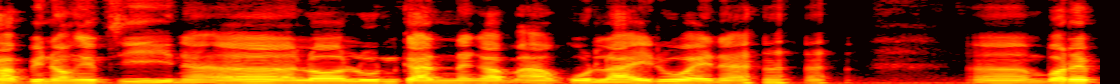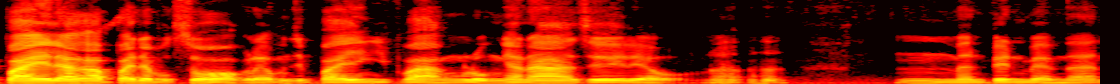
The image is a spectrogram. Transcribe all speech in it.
ครับพี่น้องเอฟซีนะเออรอลุ้นกันนะครับ เอากดไลค์ด้วยนะ เออบ่ได้ไปแล้วครับ ไปแต่ปกศอกแล้ว มันจะไปยังอีฝั่งลงยาหน้าเจอเดียวนะอืมมันเป็นแบบนั้น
